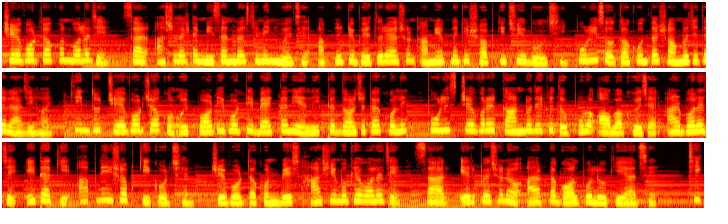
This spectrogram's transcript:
ট্রেভর তখন বলে যে, স্যার, আসলে একটা মিস মিসআন্ডারস্ট্যান্ডিং হয়েছে। আপনি একটু ভেতরে আসুন, আমি আপনাকে সবকিছুই বলছি। পুলিশও তখন তার সঙ্গে যেতে রাজি হয়। কিন্তু ট্রেভর যখন ওই পটি ভর্তি ব্যাগটা নিয়ে লিফটের দরজাটা খোলে, পুলিশ ট্রেভরের কাণ্ড দেখে তো পুরো অবাক হয়ে যায় আর বলে যে, এটা কি? আপনি এসব কি করছেন? ট্রেভর তখন বেশ হাসি মুখে বলে যে, স্যার, এর পেছনেও আর একটা গল্প লুকিয়ে আছে। ঠিক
